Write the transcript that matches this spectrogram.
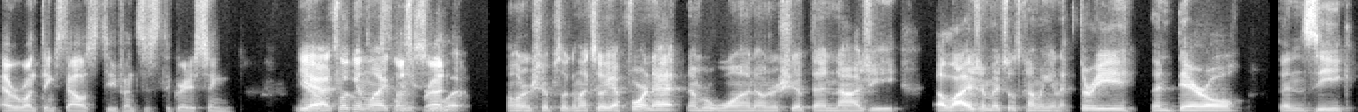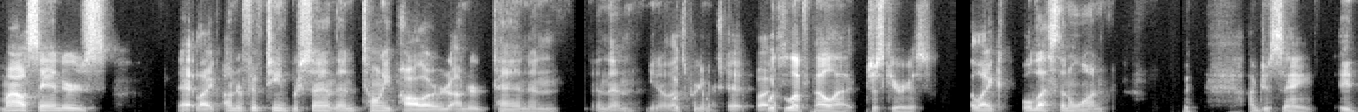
everyone thinks Dallas defense is the greatest thing. Yeah, know, it's looking like let me see what ownership's looking like. So yeah, Fournette number one ownership, then Najee, Elijah Mitchell's coming in at three, then Darrel, then Zeke, Miles Sanders at like under fifteen percent, then Tony Pollard under ten, and and then you know that's pretty much it. But What's left Bell at? Just curious. like well less than one. I'm just saying it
